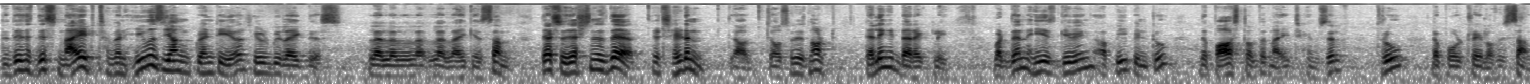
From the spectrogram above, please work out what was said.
this, this, knight when he was young 20 years he would be like this like his son. That suggestion is there, it is hidden, uh, Chaucer is not telling it directly, but then he is giving a peep into the past of the knight himself through the portrayal of his son.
